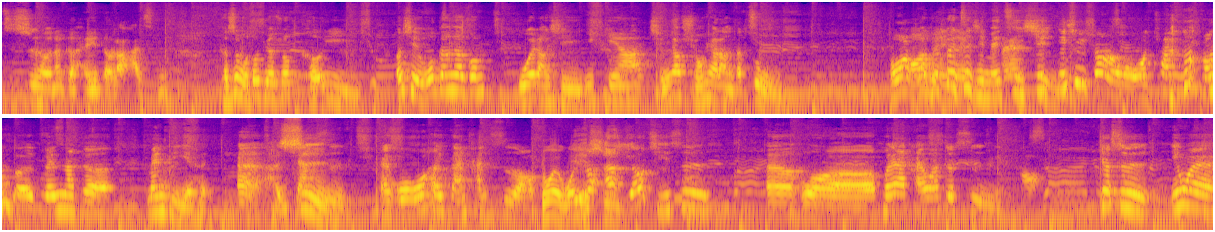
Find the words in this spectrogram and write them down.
只适合那个黑的啦，还是？可是我都觉得说可以，而且我刚刚讲，有的人是一惊，穿了熊下让人家注意。我我就对自己没自信。继续说，我我穿衣风格跟那个 Mandy 也很，呃，很相似。哎，我我很敢阐释哦。对，我也是。尤其是，呃，我回来台湾这四年哈，就是因为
